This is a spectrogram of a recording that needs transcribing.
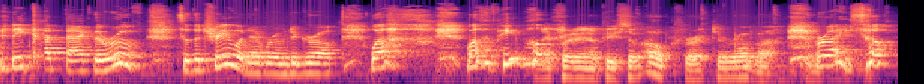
and he cut back the roof so the tree would have room to grow. Well, well, the people They put in a piece of oak for it to rub on. Right. So,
